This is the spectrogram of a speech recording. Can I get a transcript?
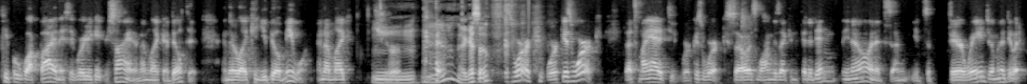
people walk by and they say, Where do you get your sign? And I'm like, I built it. And they're like, Can you build me one? And I'm like, Sure. Mm, yeah, I guess so. It's work. Work is work. That's my attitude. Work is work. So as long as I can fit it in, you know, and it's um, it's a fair wage, I'm going to do it.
